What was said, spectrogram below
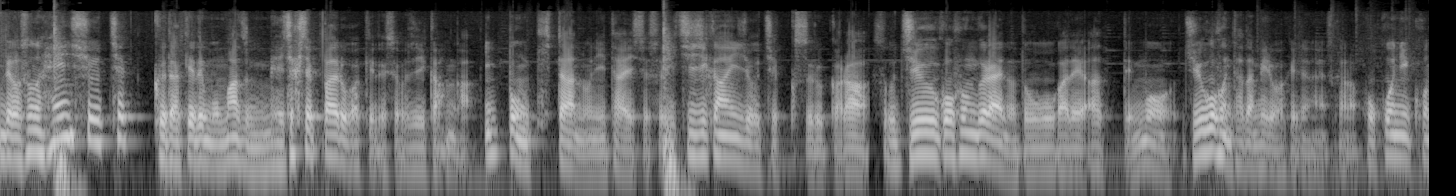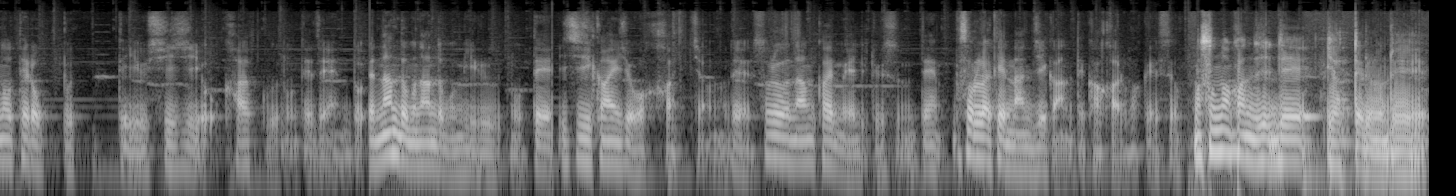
だからその編集チェックだけでもまずめちゃくちゃいっぱいあるわけですよ時間が。1本来たのに対してそれ1時間以上チェックするからそう15分ぐらいの動画であっても15分ただ見るわけじゃないですからここにこのテロップっていう指示を書くので全部。何度も何度も見るので1時間以上はかかっちゃうのでそれを何回もやり取りするのでそれだけ何時間ってかかるわけですよ、まあ、そんな感じでやってるので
